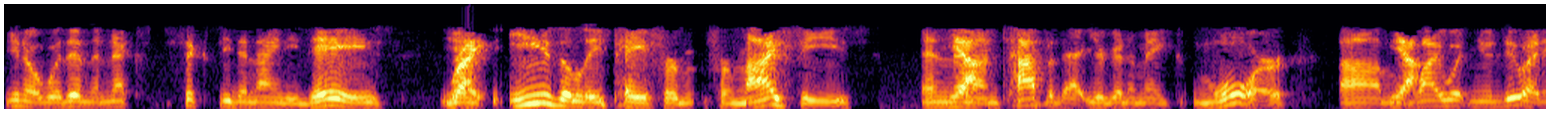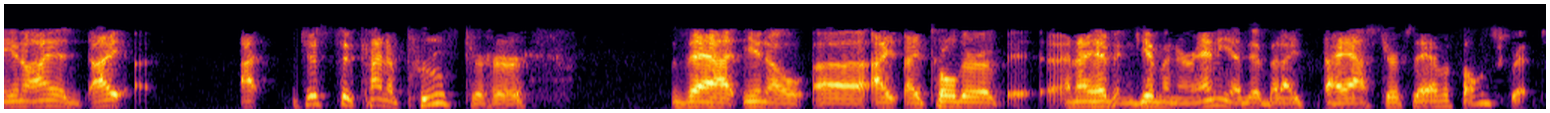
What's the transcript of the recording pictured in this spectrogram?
you know, within the next 60 to 90 days, you right. easily pay for for my fees and then Yeah. on top of that you're going to make more. Um Yeah. why wouldn't you do it? You know, I had I I just to kind of prove to her that you know uh I I told her and I haven't given her any of it but I I asked her if they have a phone script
